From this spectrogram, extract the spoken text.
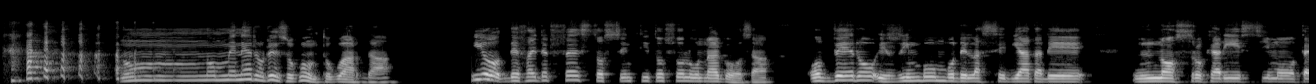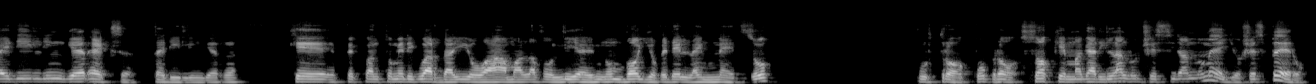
non, non me ne ero reso conto, guarda. Io The Fighter Fest ho sentito solo una cosa, ovvero il rimbombo dell'assediata del nostro carissimo Ty Dillinger, ex Ty Dillinger, che per quanto mi riguarda io amo alla follia e non voglio vederla in mezzo purtroppo, però so che magari là lo gestiranno meglio, ci spero.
